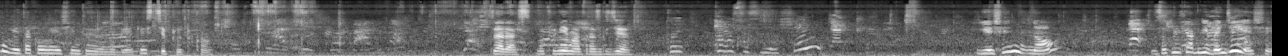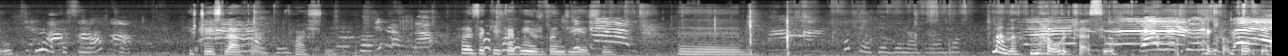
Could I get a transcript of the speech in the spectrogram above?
Mówię, taką jesień to ja lubię, jak jest cieplutko. Zaraz, bo tu nie ma teraz gdzie. To teraz jest jesień? Jesień? No. Za kilka dni będzie jesień. No, to. Jeszcze jest lato, właśnie. Ale za kilka dni już będzie jesień. Yy, kiedy na mamy mało czasu, tak wam powiem.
